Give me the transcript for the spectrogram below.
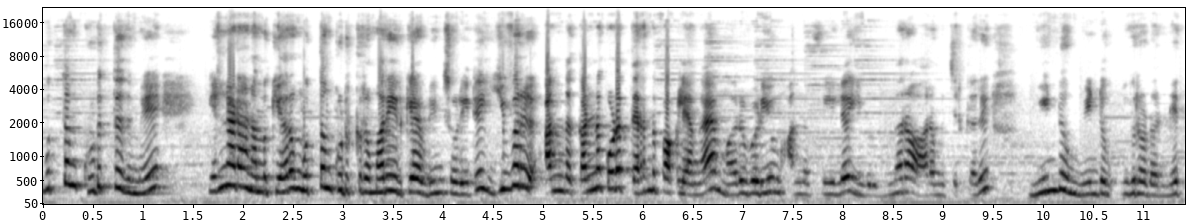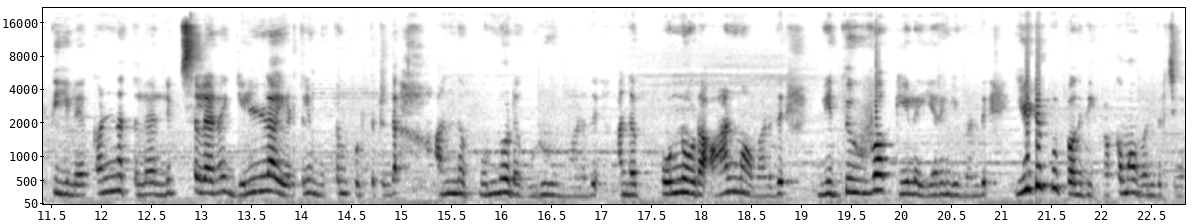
முத்தம் கொடுத்ததுமே என்னடா நமக்கு யாரோ முத்தம் கொடுக்குற மாதிரி இருக்கே அப்படின்னு சொல்லிட்டு இவர் அந்த கண்ணை கூட திறந்து பார்க்கலையாங்க. மறுபடியும் அந்த ஃபீலை இவர் உணர ஆரம்பிச்சிருக்காரு. மீண்டும் மீண்டும் இவரோட நெத்தியில கன்னத்துல லிப்ஸ்ல எல்லா இடத்துலையும் முத்தம் கொடுத்துட்டு இருந்த அந்த பொண்ணோட உருவமானது அந்த பொண்ணோட ஆன்மாவானது மெதுவா கீழே இறங்கி வந்து இடுப்பு பகுதி பக்கமா வந்துருச்சுங்க.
